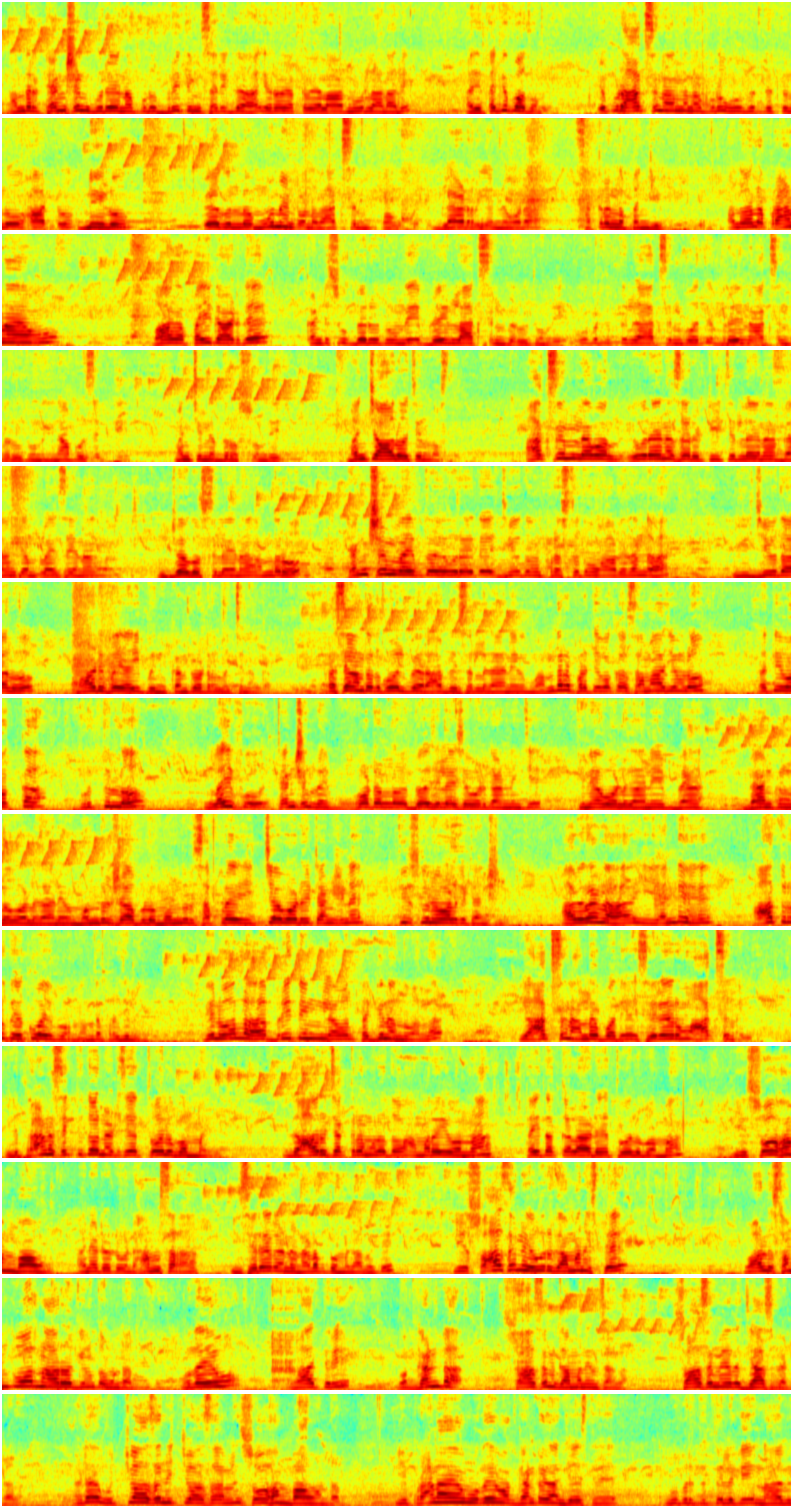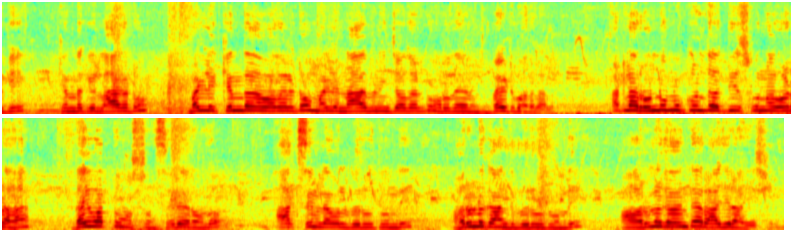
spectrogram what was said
అందరు టెన్షన్ గురైనప్పుడు బ్రీతింగ్ సరిగ్గా ఇరవై ఒక్క వేల ఆరు నూరులు ఆడాలి. అది తగ్గిపోతుంది. ఎప్పుడు ఆక్సిజన్ అందినప్పుడు ఊపిరితిత్తులు హార్ట్ కిడ్నీలు పేగుల్లో మూమెంట్ ఉండదు ఆక్సిజన్ బ్లాడర్ ఇవన్నీ కూడా సక్రంగా పనిచేయవు. అందువల్ల ప్రాణాయామం బాగా పైకి ఆడితే కంటి చూపు పెరుగుతుంది బ్రెయిన్లో ఆక్సిజన్ పెరుగుతుంది. ఊపిరితిత్తులు ఆక్సిజన్ పోతే బ్రెయిన్ ఆక్సిజన్ పెరుగుతుంది జ్ఞాపక శక్తి మంచి నిద్ర వస్తుంది మంచి ఆలోచనలు వస్తాయి. ఆక్సిజన్ లెవెల్ ఎవరైనా సరే టీచర్లైనా బ్యాంక్ ఎంప్లాయీస్ అయినా ఉద్యోగస్తులైనా అందరూ టెన్షన్ లైఫ్తో ఎవరైతే జీవితం ప్రస్తుతం ఆ విధంగా ఈ జీవితాలు మాడిఫై అయిపోయినాయి కంప్యూటర్లు వచ్చినాక. ప్రశాంతత కోల్పోయారు ఆఫీసర్లు కానీ అందరూ ప్రతి ఒక్క సమాజంలో ప్రతి ఒక్క వృత్తుల్లో లైఫ్ టెన్షన్ లైఫ్. హోటల్లో దోశలు వేసేవాడు కాడి నుంచి తినేవాళ్ళు కానీ బ్యా బ్యాంకుల్లో వాళ్ళు కానీ మందుల షాపులో మందులు సప్లై ఇచ్చేవాడికి టెన్షనే తీసుకునే వాళ్ళకి టెన్షన్. ఆ విధంగా ఇవన్నీ ఆతృత ఎక్కువైపోయింది అంత ప్రజలకి. దీనివల్ల బ్రీతింగ్ లెవెల్ తగ్గినందువల్ల ఈ ఆక్సిజన్ అందకపోతే శరీరం ఆక్సిజన్ ఇది. ఇది ప్రాణశక్తితో నడిచే తోలు బొమ్మ ఇది. ఇది ఆరు చక్రములతో అమరై ఉన్న తైతక్కలాడే తోలు బొమ్మ. ఈ సోహం భావం అనేటటువంటి హంస ఈ శరీరాన్ని నడుపుతుంది కాబట్టి ఈ శ్వాసను ఎవరు గమనిస్తే వాళ్ళు సంపూర్ణ ఆరోగ్యంతో ఉంటారు. ఉదయం రాత్రి ఒక గంట శ్వాసను గమనించాలి. శ్వాస మీద జాస పెట్టాలి. అంటే ఉచ్ఛ్వాస నిశ్వాసాలని సోహం భావం అంటారు. ఈ ప్రాణాయామం ఉదయం ఒక గంట కానీ చేస్తే ఊపిరితిత్తులకి నాభికి కిందకి లాగటం మళ్ళీ కింద వదలటం మళ్ళీ నాభి నుంచి వదలటం హృదయం నుంచి బయటకు వదలాలి. అట్లా రెండు ముక్కులతో తీసుకున్నా కూడా దైవత్వం వస్తుంది శరీరంలో. ఆక్సిజన్ లెవెల్ పెరుగుతుంది అరుణకాంతి పెరుగుతుంది. ఆ అరుణకాంతే రాజరాజేశ్వరి.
